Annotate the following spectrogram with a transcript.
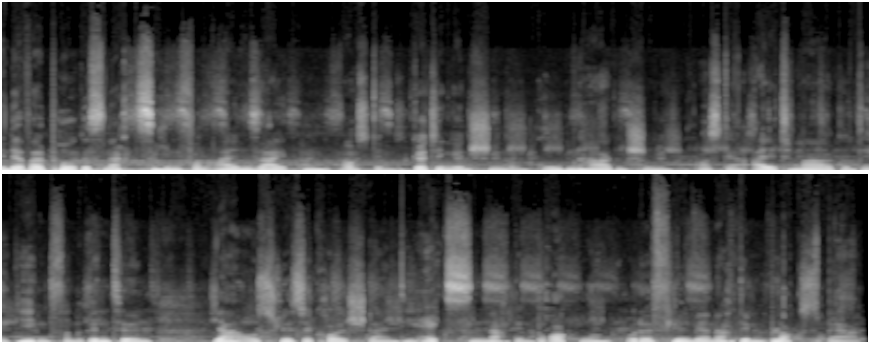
In der Walpurgisnacht ziehen von allen Seiten, aus dem Göttingenschen und Grubenhagenschen, aus der Altmark und der Gegend von Rinteln, ja aus Schleswig-Holstein, die Hexen nach dem Brocken oder vielmehr nach dem Blocksberg,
